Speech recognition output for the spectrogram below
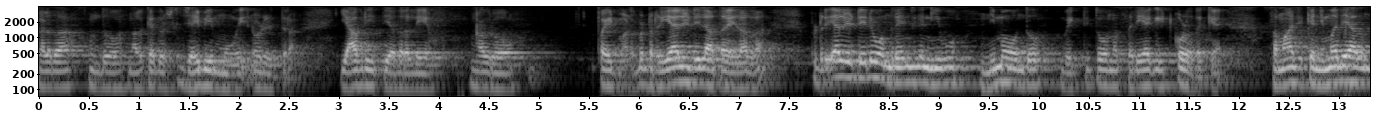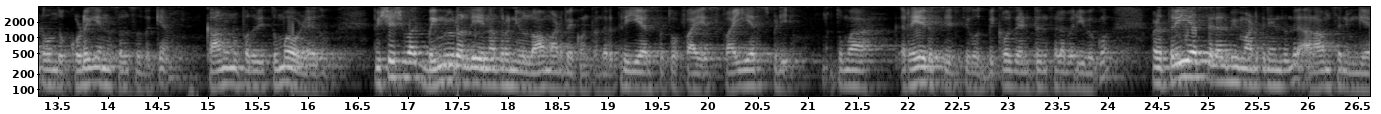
ಕಳೆದ ಒಂದು ನಾಲ್ಕೈದು ವರ್ಷ ಜೈ ಭೀಮ್ ಮೂವಿ ನೋಡಿರ್ತೀರ. ಯಾವ ರೀತಿ ಅದರಲ್ಲಿ ಅವರು ಫೈಟ್ ಮಾಡೋದು ಬಟ್ ರಿಯಾಲಿಟಿಲಿ ಆ ಥರ ಇರಲ್ಲ. ಬಟ್ ರಿಯಾಲಿಟಿಲಿ ಒಂದು ರೇಂಜ್ಗೆ ನೀವು ನಿಮ್ಮ ಒಂದು ವ್ಯಕ್ತಿತ್ವವನ್ನು ಸರಿಯಾಗಿ ಇಟ್ಕೊಳ್ಳೋದಕ್ಕೆ, ಸಮಾಜಕ್ಕೆ ನಿಮ್ಮದೇ ಆದಂಥ ಒಂದು ಕೊಡುಗೆಯನ್ನು ಸಲ್ಲಿಸೋದಕ್ಕೆ ಕಾನೂನು ಪದವಿ ತುಂಬ ಒಳ್ಳೆಯದು. ವಿಶೇಷವಾಗಿ ಬೆಂಗಳೂರಲ್ಲಿ ಏನಾದರೂ ನೀವು ಲಾ ಮಾಡಬೇಕು ಅಂತಂದರೆ ತ್ರೀ ಇಯರ್ಸ್ ಅಥವಾ ಫೈವ್ ಇಯರ್ಸ್ ಫೈವ್ ಇಯರ್ಸ್ ಬಿಡಿ. ತುಂಬ ರೇರ್ ಸೀಟ್ ಸಿಗೋದು ಬಿಕಾಸ್ ಎಂಟ್ರೆನ್ಸ್ ಎಲ್ಲ ಬರೀಬೇಕು. But three years L L B ಮಾಡ್ತೀನಿ ಅಂತಂದರೆ ಆರಾಮ್ಸೆ ನಿಮಗೆ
